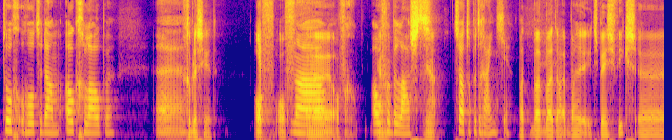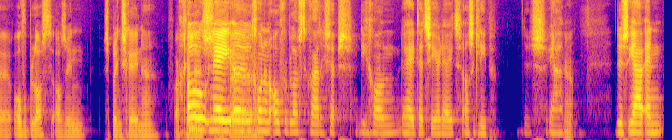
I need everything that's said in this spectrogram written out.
toch Rotterdam ook gelopen. Eh, Geblesseerd. Of, of, Nou, of overbelast. Ja. Zat op het randje. wat, wat, wat, wat- iets specifieks overbelast als in springschenen of Achilles? oh nee, of, gewoon een overbelaste quadriceps. Die gewoon de hele tijd zeer deed als ik liep. Dus ja. Ja. Dus ja, en,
